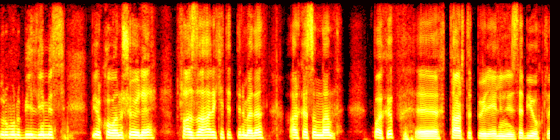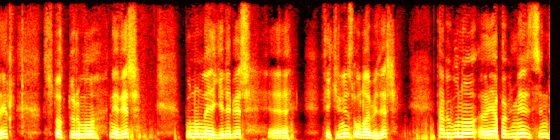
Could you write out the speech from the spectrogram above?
durumunu bildiğimiz bir kovanı şöyle fazla hareket ettirmeden arkasından bakıp e, tartıp böyle elinizde bir yoklayıp stok durumu nedir? Bununla ilgili bir e, fikriniz olabilir. Tabi bunu e, yapabilmeniz için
